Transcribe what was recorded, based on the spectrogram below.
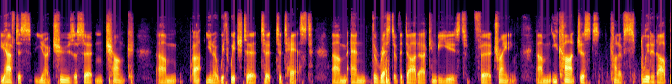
you have to you know choose a certain chunk, um, uh, you know, with which to to, to test, um, and the rest of the data can be used for training. Um, you can't just kind of split it up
